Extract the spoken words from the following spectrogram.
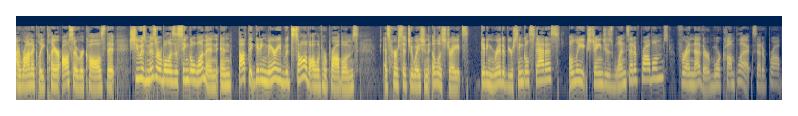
Ironically, Claire also recalls that she was miserable as a single woman and thought that getting married would solve all of her problems. As her situation illustrates, getting rid of your single status only exchanges one set of problems for another, more complex set of problems.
